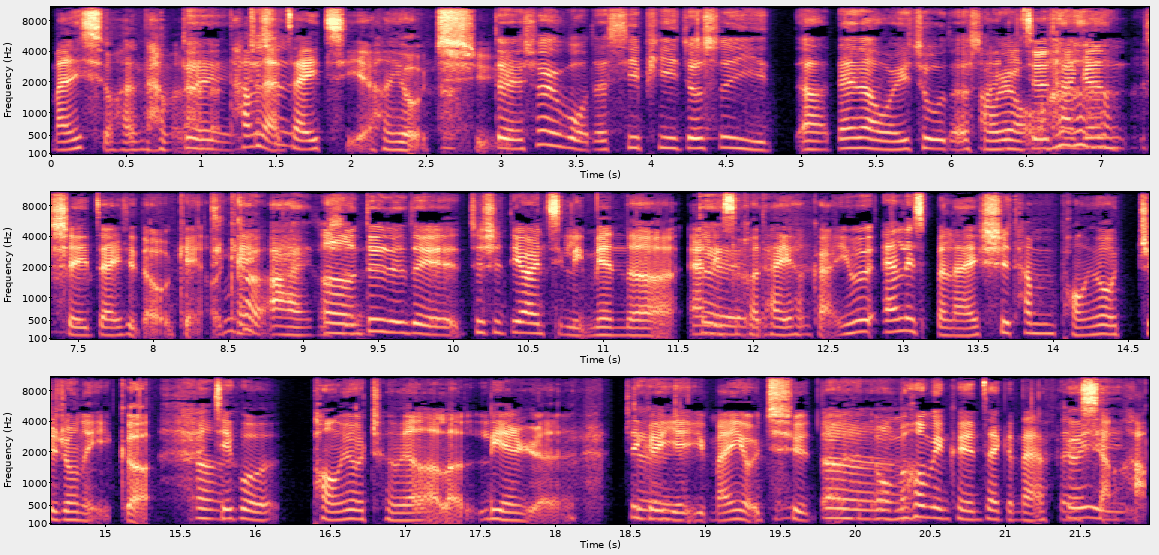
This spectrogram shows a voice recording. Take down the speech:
蛮喜欢他们俩的，对他们俩在一起也很有趣。对，所以我的 CP 就是以呃 Dana 为主的啊，所有。你觉得他跟谁在一起都 OK 挺可。爱，就是、嗯，对对对，就是第二集里面的 Alice 和他也很可爱，因为 Alice 本来是他们朋友之中的一个，嗯结果朋友成为了了恋人，这个也蛮有趣的。嗯。我们后面可以再跟大家分享。哈，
